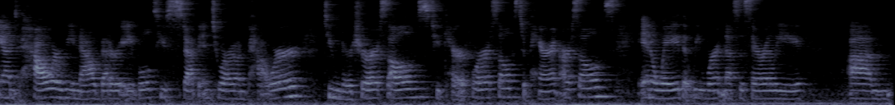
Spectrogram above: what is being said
And how are we now better able to step into our own power, to nurture ourselves, to care for ourselves, to parent ourselves in a way that we weren't necessarily um,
